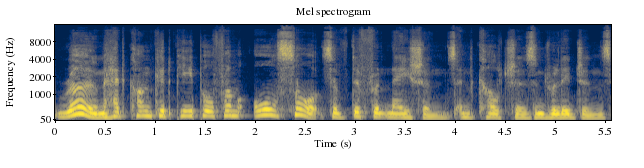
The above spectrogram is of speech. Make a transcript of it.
Rome had conquered people from all sorts of different nations and cultures and religions,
